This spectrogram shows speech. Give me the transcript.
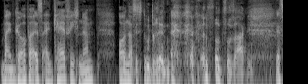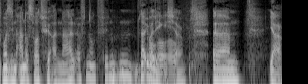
mein Körper ist ein Käfig, ne? Und Da bist du drin, sozusagen. Jetzt muss ich ein anderes Wort für Analöffnung finden. Na, überlege Oh, oh, ich, ja. Ähm, ja,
